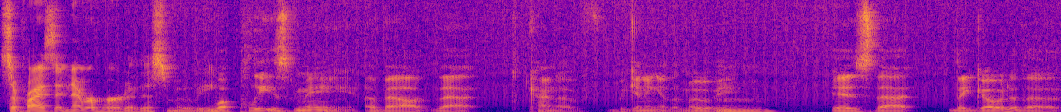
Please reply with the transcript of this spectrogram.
Surprised I'd never heard of this movie. What pleased me about that kind of beginning of the movie Mm-hmm. is that they go to the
